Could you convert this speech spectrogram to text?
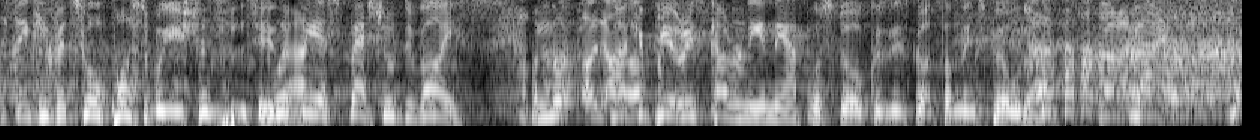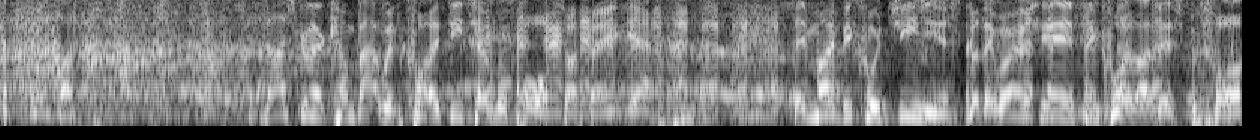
I think if at all possible, you shouldn't do that. It would that. be a special device. I'm not. My computer is currently in the Apple Store because it's got something spilled on it. But that's That's going to come back with quite a detailed report, I think. Yeah, they might be called genius, but they won't have seen anything quite like this before.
